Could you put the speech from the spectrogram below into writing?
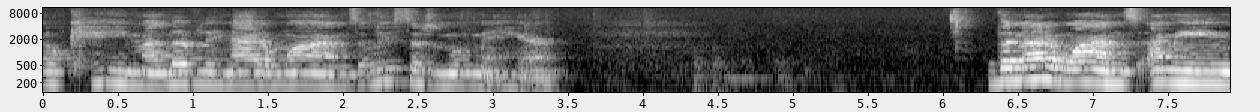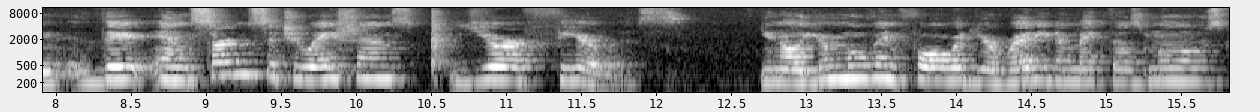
Okay, my lovely Knight of Wands. At least there's movement here the Knight of Wands, I mean, they, in certain situations, you're fearless. You know, you're moving forward. You're ready to make those moves.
